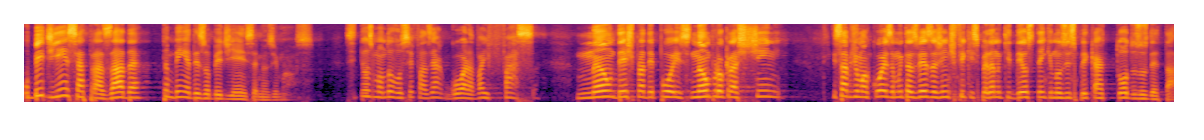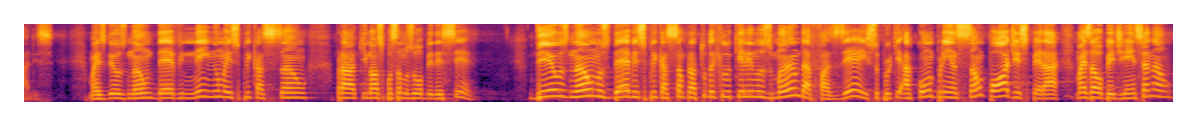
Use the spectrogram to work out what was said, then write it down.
obediência atrasada também é desobediência, meus irmãos. Se Deus mandou você fazer agora, vai e faça. Não deixe para depois, não procrastine. E sabe de uma coisa? Muitas vezes a gente fica esperando que Deus tem que nos explicar todos os detalhes. Mas Deus não deve nenhuma explicação para que nós possamos obedecer. Deus não nos deve explicação para tudo aquilo que Ele nos manda fazer, isso porque a compreensão pode esperar, mas a obediência não.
